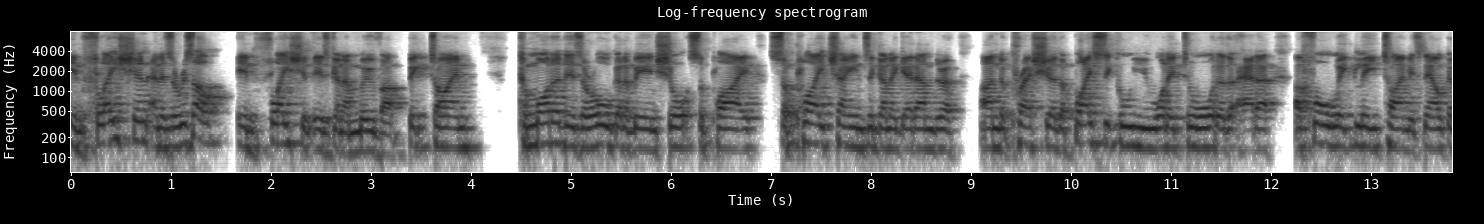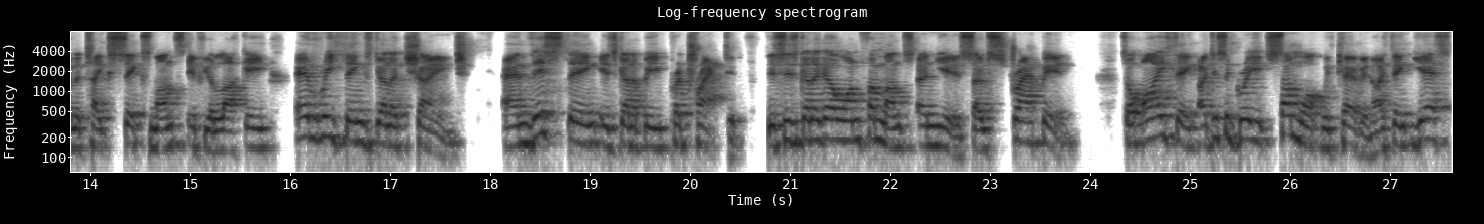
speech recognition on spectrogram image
Inflation, and as a result, inflation is going to move up big time. Commodities are all going to be in short supply. Supply chains are going to get under under pressure. The bicycle you wanted to order that had a, a four week lead time is now going to take six months if you're lucky. Everything's going to change. And this thing is going to be protracted. This is going to go on for months and years. So strap in. So I think I disagree somewhat with Kevin. I think, yes,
